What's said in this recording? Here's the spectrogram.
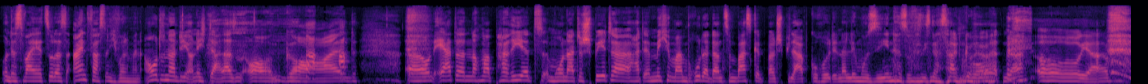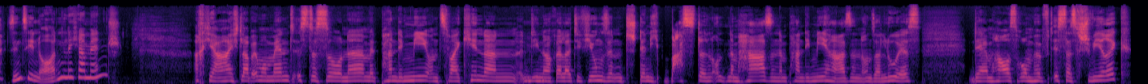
Und das war jetzt so das Einfachste. Und ich wollte mein Auto natürlich auch nicht da lassen. Oh Gott. Äh, und er hat dann nochmal pariert. Monate später hat er mich und meinen Bruder dann zum Basketballspiel abgeholt in der Limousine, so wie sich das angehört. Ne? Oh ja. Sind Sie ein ordentlicher Mensch? Ach ja, ich glaube, im Moment ist das so, ne, mit Pandemie und zwei Kindern, die mhm. noch relativ jung sind und ständig basteln und einem Hasen, einem Pandemiehasen, unser Louis der im Haus rumhüpft, ist das schwierig.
